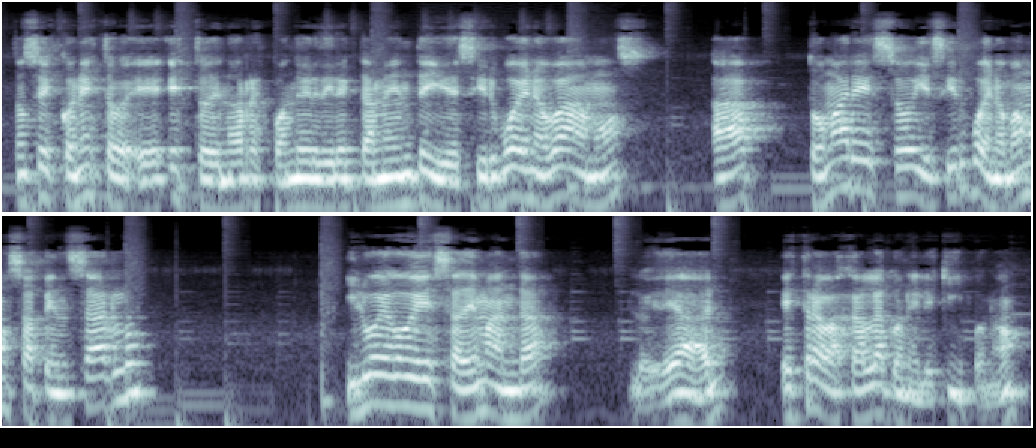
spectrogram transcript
Entonces, con esto, esto de no responder directamente y decir, bueno, vamos a tomar eso y decir, bueno, vamos a pensarlo, y luego esa demanda, lo ideal, es trabajarla con el equipo, ¿no?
